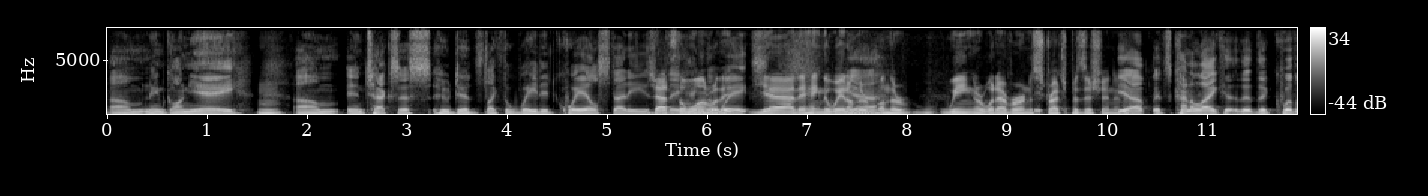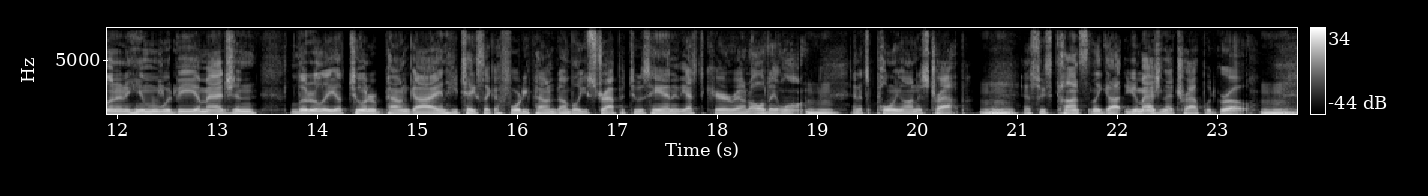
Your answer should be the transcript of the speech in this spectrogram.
um, named Gonyea Mm. um, in Texas who did like the weighted quail studies. That's the one where they weights. yeah they hang the weight on their on their wing or whatever in a stretch position. And Yep, it's kind of like the, the equivalent in a human would be imagine literally a 200 pound guy and he takes like a 40 pound dumbbell, you strap it to his hand and he has to carry it around all day long Mm-hmm. and it's pulling on his trap. And so he's constantly got, you imagine that trap would grow. Mm-hmm.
